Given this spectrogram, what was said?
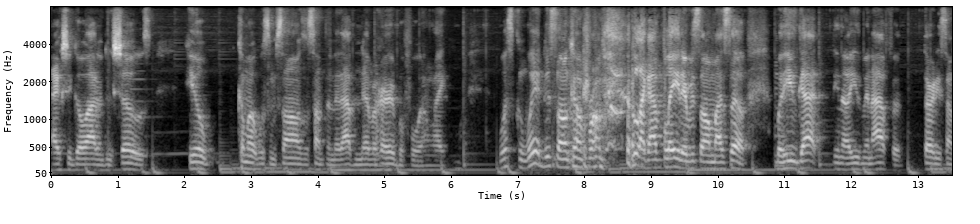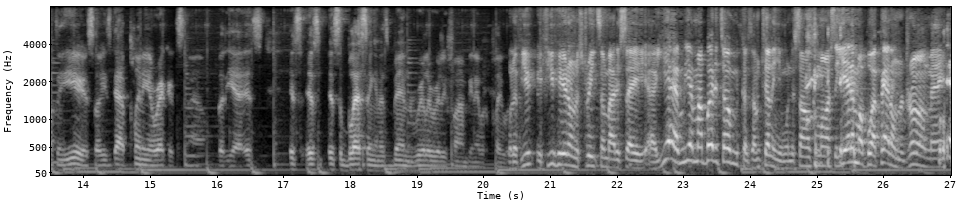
actually go out and do shows, he'll come up with some songs or something that I've never heard before. I'm like, what's where did this song come from? like I played every song myself, but he's got you know he's been out for thirty something years, so he's got plenty of records. Now. But yeah, it's it's it's it's a blessing, and it's been really really fun being able to play with. Well, him. if you if you hear it on the street, somebody say, uh, "Yeah, yeah, my buddy told me," because I'm telling you, when the song come on, I say, "Yeah, that's my boy Pat on the drum, man."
